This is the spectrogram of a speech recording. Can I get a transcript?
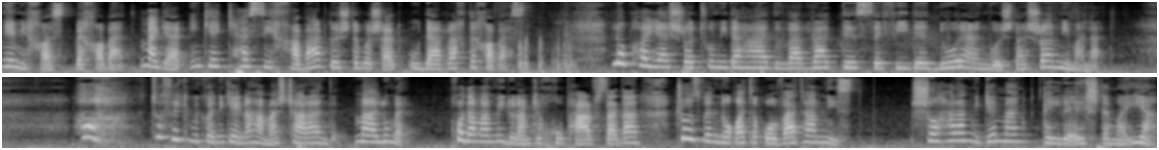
نمی‌خواست بخوابد مگر اینکه کسی خبر داشته باشد او در رخت خواب است لبهایش را تو می‌دهد و رد سفید دور انگشتش را میمالد تو فکر می‌کنی که اینا همش چرنده معلومه خودمم می‌دونم که خوب حرف زدن جزو نقاط قوتم نیست شوهرم میگه من غیر اجتماعیم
